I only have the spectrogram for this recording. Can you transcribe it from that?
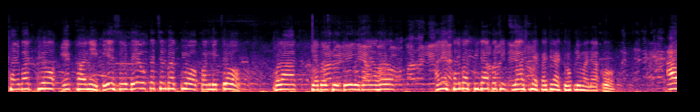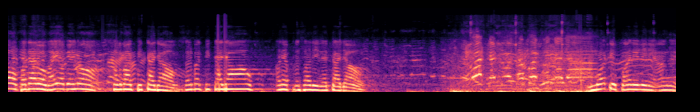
શરબત પીઓ એક વાર નહીં બે બે વખત શરબત પીઓ. પણ મિત્રો થોડા ટેબલથી દૂર ઊભા રહો અને શરબત પીધા પછી ગ્લાસને કચરા ટોપલીમાં નાખો. આવો પધારો ભાઈઓ બહેનો શરબત પીતા જાઓ શરબત પીતા જાઓ અને પ્રસાદી લેતા જાઓ. મોટી પાણીની આંગણે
